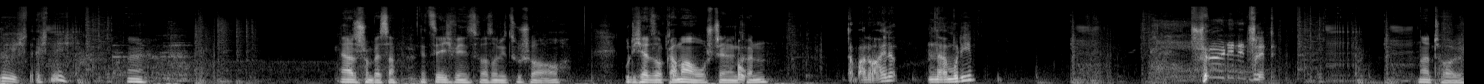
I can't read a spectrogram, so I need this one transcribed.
Licht. Echt nicht? Ja, das ist schon besser. Jetzt sehe ich wenigstens was und die Zuschauer auch. Gut, ich hätte es auch Gamma hochstellen Oh. können. Da war noch eine. Na, Mutti. Schön in den Schritt. Na toll.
